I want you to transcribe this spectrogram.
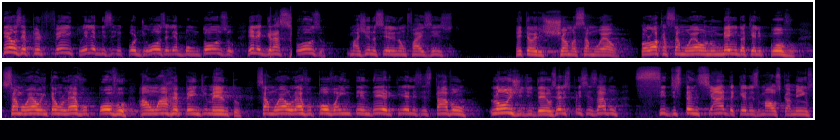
Deus é perfeito, Ele é misericordioso, Ele é bondoso, Ele é gracioso. Imagina se Ele não faz isso. Então ele chama Samuel coloca Samuel no meio daquele povo. Samuel então leva o povo a um arrependimento. Samuel leva o povo a entender que eles estavam longe de Deus, eles precisavam se distanciar daqueles maus caminhos,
